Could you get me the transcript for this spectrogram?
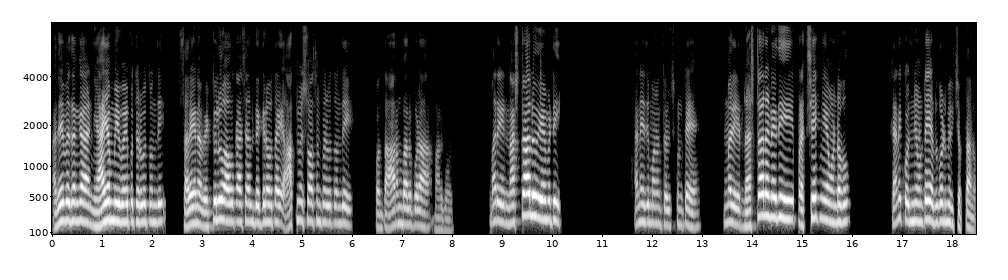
అదే విధంగా న్యాయం మీ వైపు తిరుగుతుంది. సరైన వ్యక్తులు, అవకాశాలు దగ్గరవుతాయి. ఆత్మవిశ్వాసం పెరుగుతుంది. కొంత ఆరంభాలు కూడా మార్గం మరి నష్టాలు ఏమిటి? అనేది మనం తెలుసుకుంటే మరి నష్టాలనేది ప్రత్యేకంగా ఏమి ఉండవు. కానీ కొన్ని ఉంటాయి. అవి కూడా మీకు చెప్తాను.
